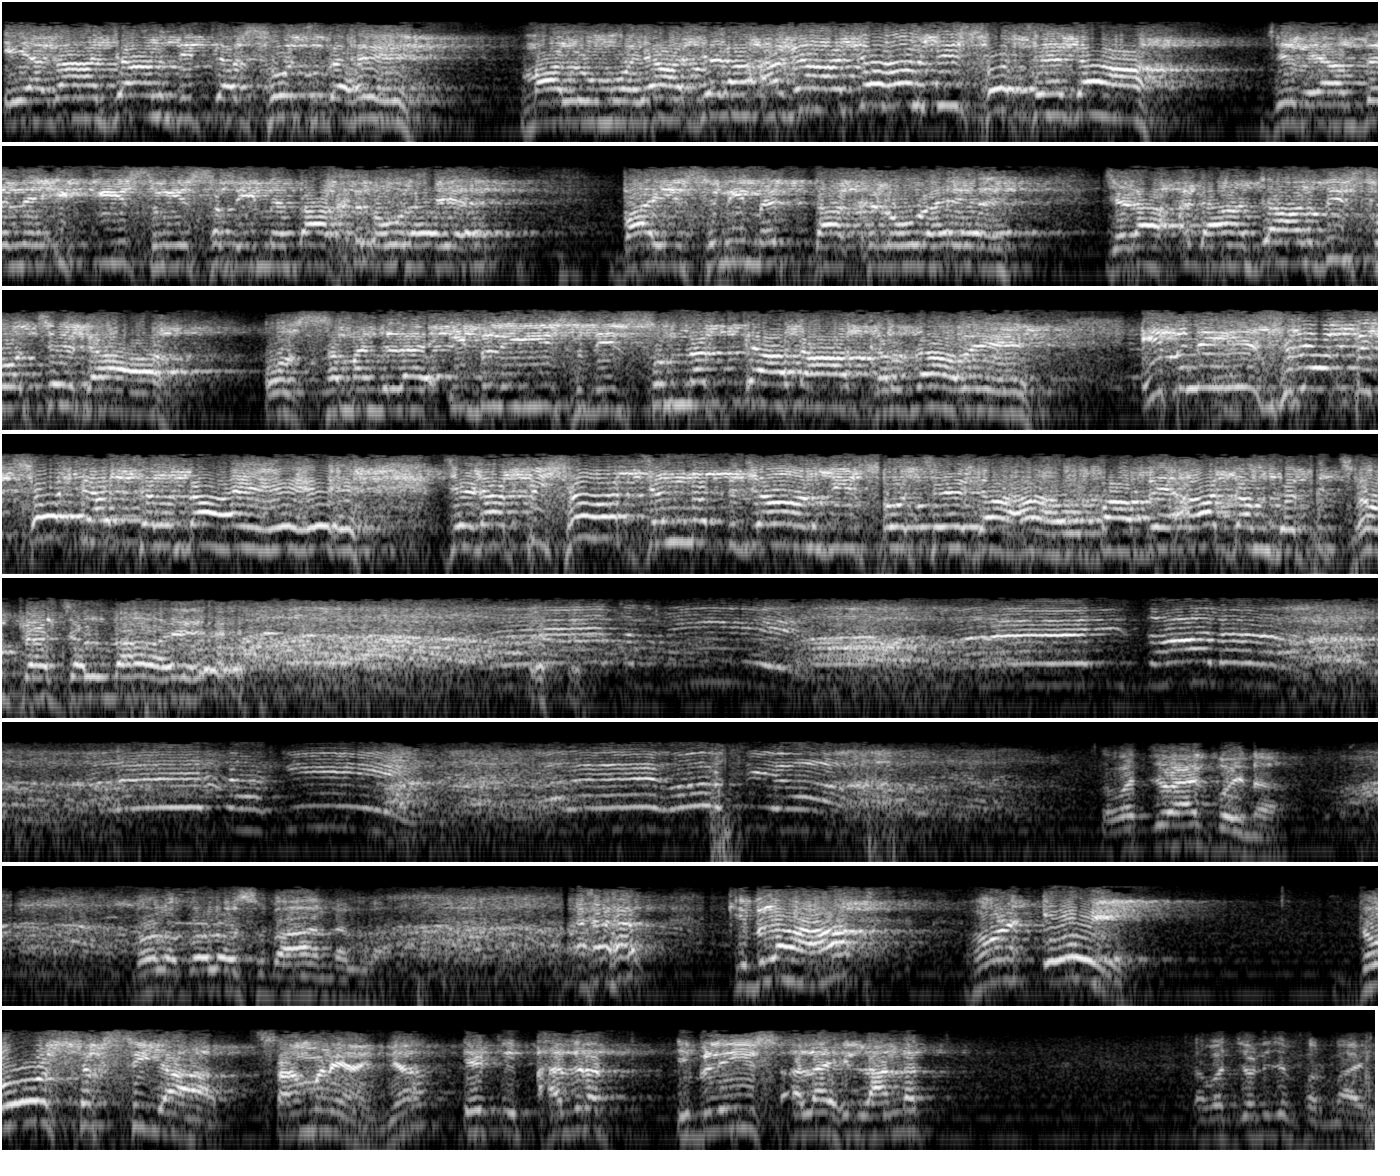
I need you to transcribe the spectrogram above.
یہ اگاں جان دی کیا سوچ رہے۔ معلوم ہوا جڑا اگاں جان دی سوچے گا۔ جی آتے نے اکیسویں صدی میں داخل ہو رہے ہیں۔ بائیسویں میں داخل ہو رہے ہیں۔ جڑا اگاں جان دی سوچے گا اور سمجھ لے ابلیس دی سنت پہ ادا کرتا ہوئے ابلیس نے پیچھے کیا چلتا ہے؟ جڑا پیچھا جنت جان دی سوچے گا وہ بابے آدم دے پیچھوں پہ چلتا ہے؟ توجہ ہے کوئی نہ۔ بولو بولو، سبحان اللہ۔ کبلا ہوں اے دو شخصیات سامنے آئی ایک حضرت ابلیس علیہ لانت توجہ نہیں جو فرمائی۔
